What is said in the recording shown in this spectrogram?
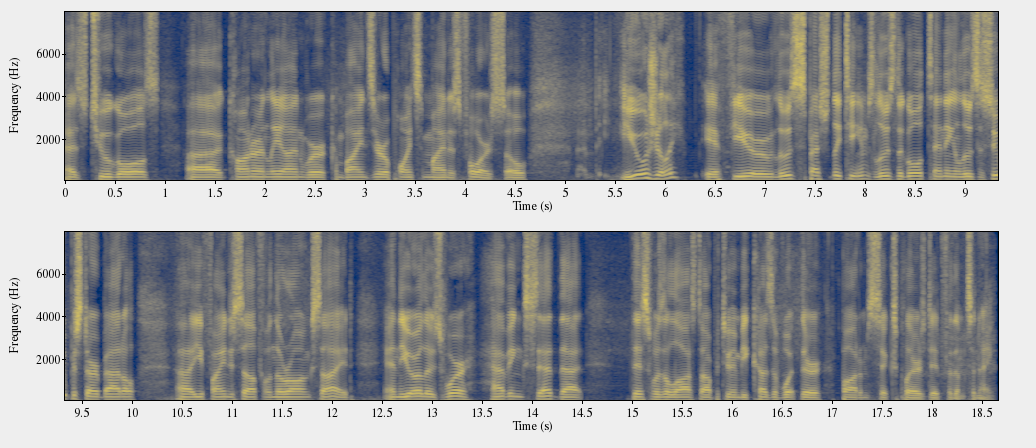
has two goals. Uh, Connor and Leon were combined zero points and minus four. So usually, if you lose specialty teams, lose the goaltending, and lose the superstar battle, uh, you find yourself on the wrong side. And the Oilers were. Having said that, this was a lost opportunity because of what their bottom six players did for them tonight.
